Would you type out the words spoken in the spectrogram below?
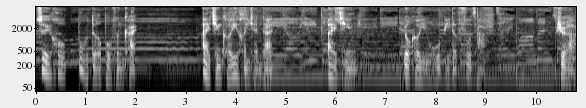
最后不得不分开。”爱情可以很简单，爱情又可以无比的复杂。是啊，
